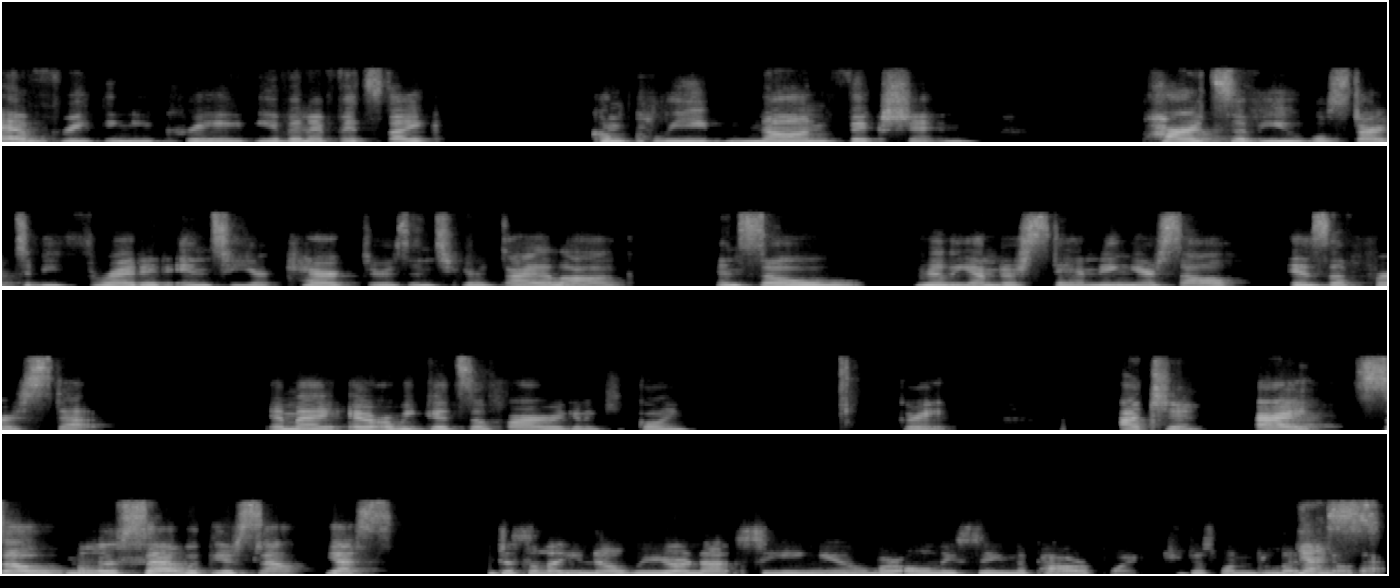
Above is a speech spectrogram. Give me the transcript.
everything you create, even if it's like complete nonfiction, parts of you will start to be threaded into your characters, into your dialogue. And so really understanding yourself is the first step. Am I, are we good so far? We're we gonna keep going? Great. Gotcha. All right, so Melissa. with yourself. Yes, Just to let you know, we are not seeing you. We're only seeing the PowerPoint. She just wanted to let you know Yes. that.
